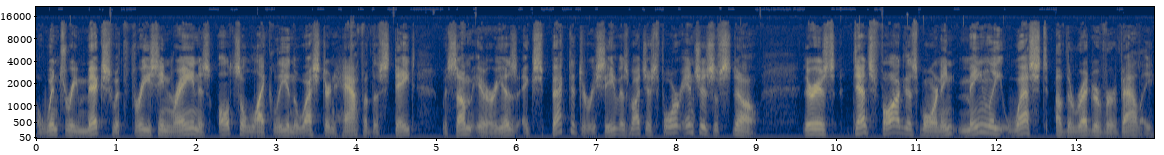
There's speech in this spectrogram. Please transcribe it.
A wintry mix with freezing rain is also likely in the western half of the state, with some areas expected to receive as much as four inches of snow. There is dense fog this morning, mainly west of the Red River Valley.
